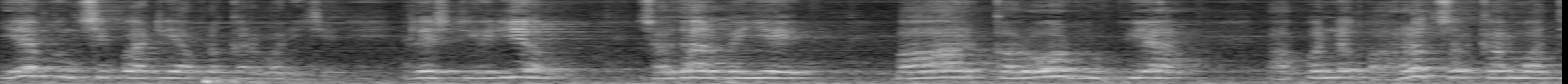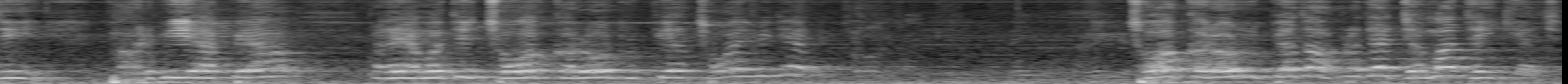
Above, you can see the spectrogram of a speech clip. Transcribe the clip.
એ મ્યુનિસિપાલિટી આપણે કરવાની છે. એટલે સ્ટેડિયમ સરદારભાઈએ બાર કરોડ રૂપિયા આપણને ભારત સરકારમાંથી ફાળવી આપ્યા અને એમાંથી છ કરોડ રૂપિયા, છ આવી ગયા છ કરોડ રૂપિયા તો આપણે ત્યાં જમા થઈ ગયા છે.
